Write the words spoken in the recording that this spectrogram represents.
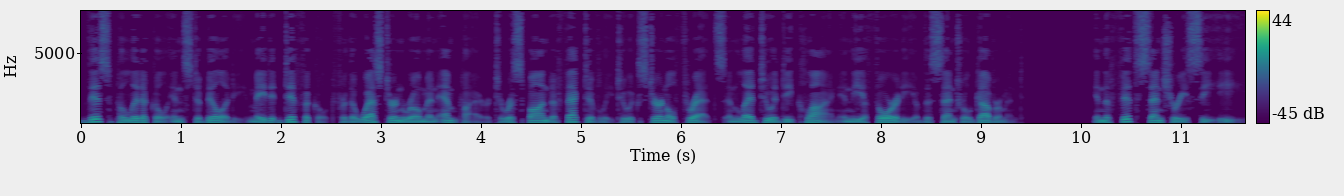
This political instability made it difficult for the Western Roman Empire to respond effectively to external threats and led to a decline in the authority of the central government. In the 5th century CE,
